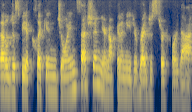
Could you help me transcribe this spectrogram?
that'll just be a click and join session. You're not gonna need to register for that.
